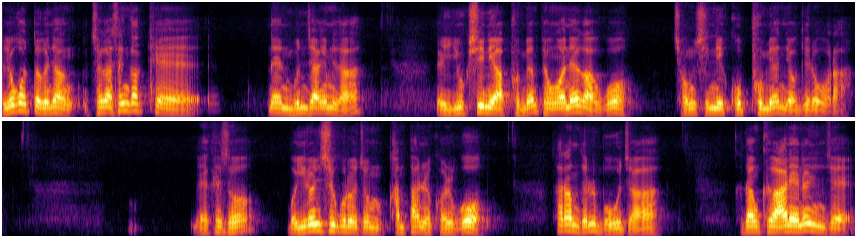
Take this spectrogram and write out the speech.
이것도 그냥 제가 생각해낸 문장입니다. 육신이 아프면 병원에 가고 정신이 고프면 여기로 오라. 네, 그래서 뭐 이런 식으로 좀 간판을 걸고 사람들을 모으자. 그다음 그 안에는 이제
